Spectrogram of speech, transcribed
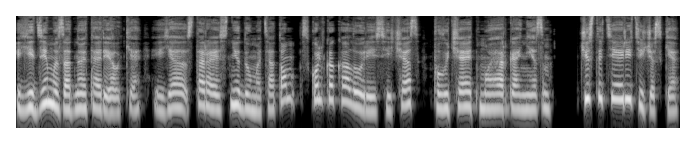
Едим из одной тарелки, и я стараюсь не думать о том, сколько калорий сейчас получает мой организм. Чисто теоретически,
